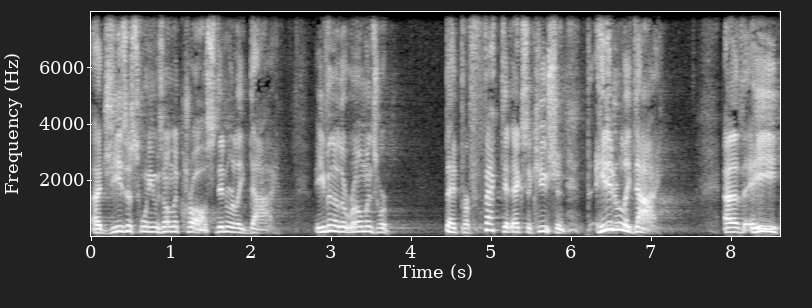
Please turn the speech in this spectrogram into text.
uh, Jesus, when he was on the cross, didn't really die. Even though the Romans were had perfected execution, he didn't really die. Uh, he,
